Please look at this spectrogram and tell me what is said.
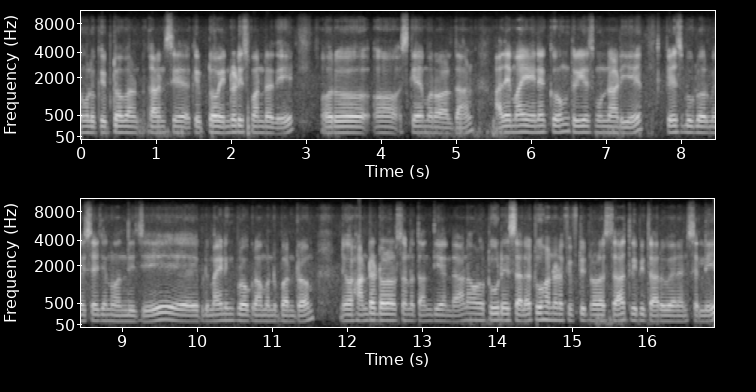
உங்களுக்கு கிரிப்டோ கரன்சி கிரிப்டோவை இன்ட்ரடியூஸ் பண்ணுறதே ஒரு ஸ்கேமரால் தான். அதே மாதிரி எனக்கும் த்ரீ இயர்ஸ் முன்னாடியே ஃபேஸ்புக்கில் ஒரு மெசேஜ்னு வந்துச்சு. இப்படி மைனிங் ப்ரோக்ராம் ஒன்று பண்ணுறோம் நீ ஒரு ஹண்ட்ரட் டாலர்ஸ் ஒன்று தந்தியேண்டா. நான் உனக்கு டூ டேஸால் two hundred and fifty dollars தான் திருப்பி தருவேன்னு சொல்லி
